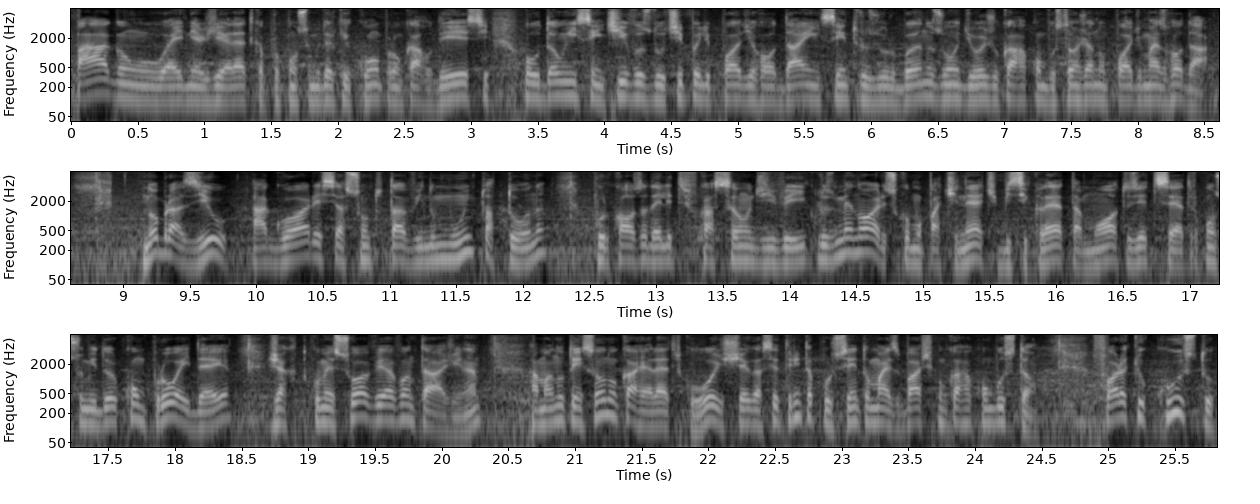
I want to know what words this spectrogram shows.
pagam a energia elétrica para o consumidor que compra um carro desse, ou dão incentivos do tipo ele pode rodar em centros urbanos onde hoje o carro a combustão já não pode mais rodar. No Brasil, agora esse assunto está vindo muito à tona por causa da eletrificação de veículos menores, como patinete, bicicleta, motos e etc. O consumidor comprou a ideia, já começou a ver a vantagem. Né? A manutenção no carro elétrico hoje chega a ser 30% mais baixa que um carro a combustão. Fora que o custo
